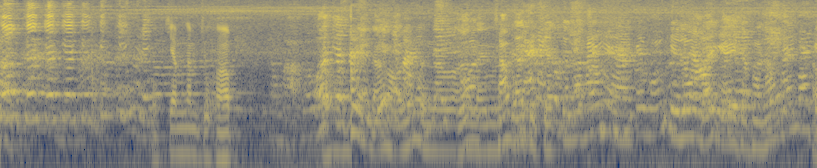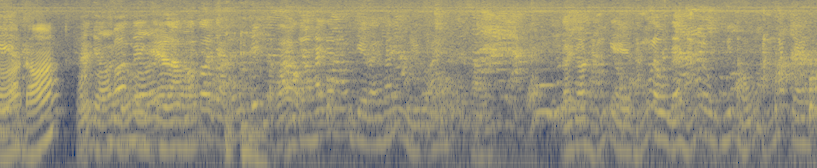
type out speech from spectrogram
cơm cơm cơm cơm cơm cơm cơm đi 150 hộp sao để chụp chụp cho nó thấy à, cái món kia luôn để vậy chụp hình không thấy món kia. đó. Đó để chụp bên đi Vậy là mới có trăm bốn chín là phải không thấy cái món kia đây thấy nhiều quá. Để cho thẳng kìa thẳng luôn để thẳng luôn miếng hũ thẳng hết trơn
